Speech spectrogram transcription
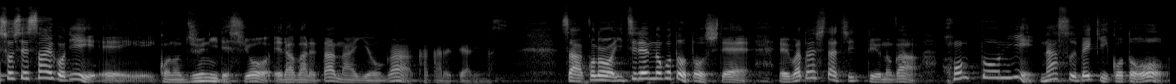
そして最後に、この十二弟子を選ばれた内容が書かれてあります。さあこの一連のことを通して私たちっていうのが本当になすべきこと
